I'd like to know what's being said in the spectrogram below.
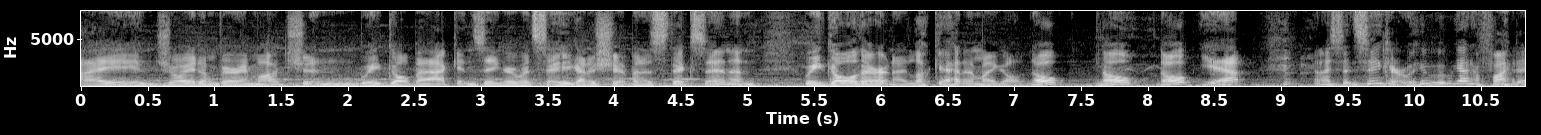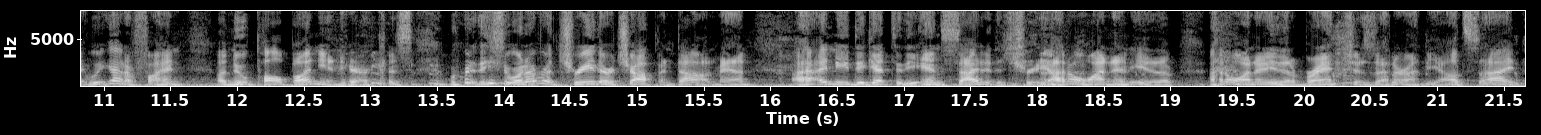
I enjoyed them very much, and we'd go back, and Zinger would say, "You got a shipment of sticks in," and we'd go there, and I look at him, I go, "Nope, nope, nope, yep." And I said, Zinger, we, we got to find it. We got to find a new Paul Bunyan here because these whatever tree they're chopping down, man. I, I need to get to the inside of the tree. I don't want any of the I don't want any of the branches that are on the outside.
